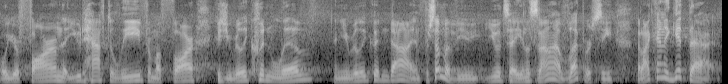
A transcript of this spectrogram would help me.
or your farm that you'd have to leave from afar because you really couldn't live and you really couldn't die. And for some of you, you would say, listen, I don't have leprosy, but I kind of get that.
